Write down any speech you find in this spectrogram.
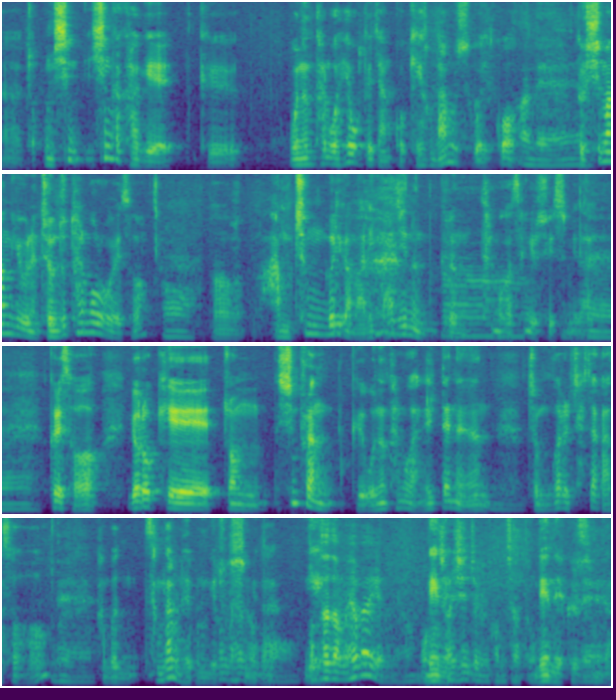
어, 조금 심, 심각하게 그 원형 탈모가 회복되지 않고 계속 남을 수가 있고 아, 네. 더 심한 경우는 전두 탈모로 해서 어, 어, 엄청 머리가 많이 빠지는 그런 아. 탈모가 생길 수 있습니다. 네. 그래서 이렇게 좀 심플한 그 원형 탈모가 아닐 때는 음, 전문가를 찾아가서 네. 한번 상담을 해보는 게좀 좋습니다. 예. 검사도 한번 해봐야겠네요. 뭐. 전신적인 검사도. 네네 그렇습니다.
